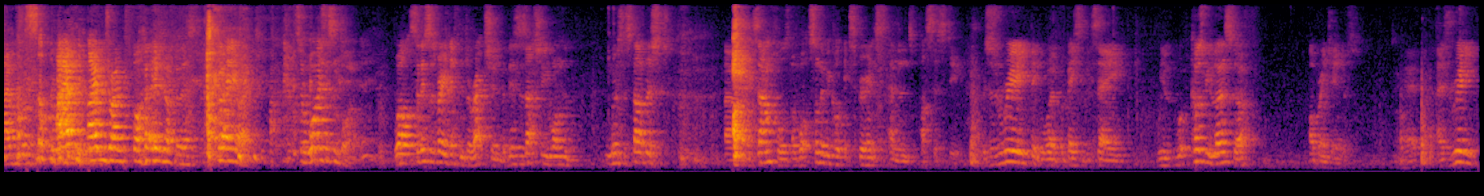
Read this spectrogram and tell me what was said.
I haven't, I haven't drank far enough of this. But anyway, so why is this important? Well, so this is a very different direction, but this is actually one of the most established uh, examples of what something we call experience-dependent plasticity, which is a really big word for basically saying, we, because we learn stuff, our brain changes. Okay? And it's really,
